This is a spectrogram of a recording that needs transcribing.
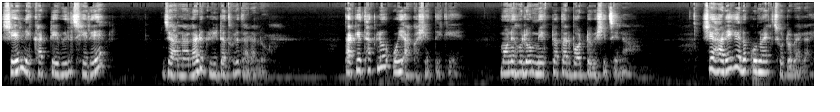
সে লেখার টেবিল ছেড়ে জানালার গ্রিলটা ধরে দাঁড়াল। তাকে থাকল ওই আকাশের দিকে। মনে হলো মেঘটা তার বড্ড বেশি চেনা। সে হারিয়ে গেল কোনো এক ছোটোবেলায়।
